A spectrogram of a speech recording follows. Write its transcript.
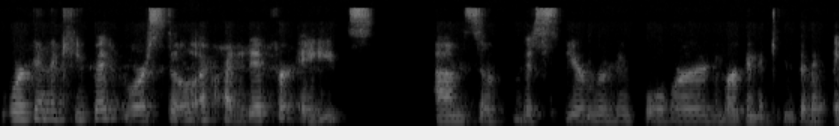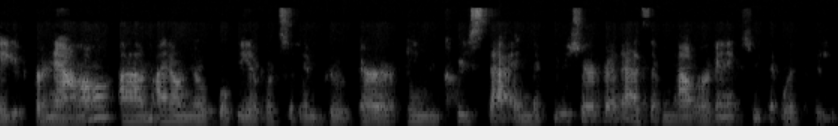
We're going to keep it, we're still accredited for eight. Um, so this year moving forward, we're going to keep it at eight for now. Um, I don't know if we'll be able to improve or increase that in the future, but as of now, we're going to keep it with eight.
